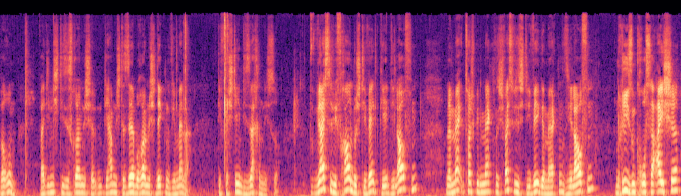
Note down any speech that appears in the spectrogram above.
Warum? Weil die nicht dieses räumliche, die haben nicht dasselbe räumliche Denken wie Männer. Die verstehen die Sachen nicht so. Weißt du, wie Frauen durch die Welt gehen? Die laufen und dann merken, zum Beispiel, die merken sich, weißt du, wie sich die Wege merken? Sie laufen, eine riesengroße Eiche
